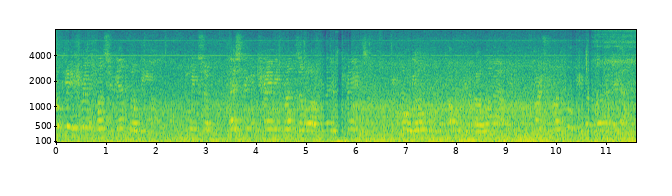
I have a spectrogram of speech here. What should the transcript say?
Okay, friends, once again, we'll be doing some testing and training runs of our latest trains before we open the public in about one hour. First run will be about 11 a.m.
